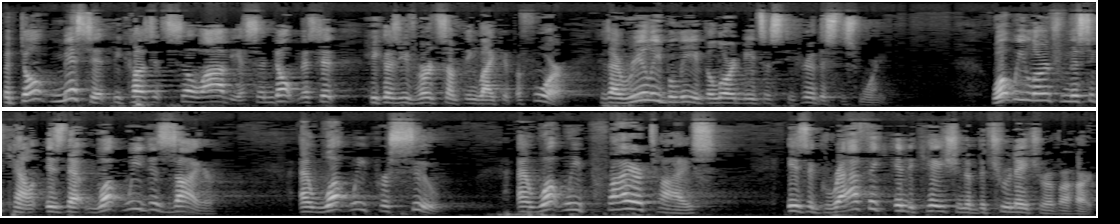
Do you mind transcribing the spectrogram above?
But don't miss it because it's so obvious, and don't miss it because you've heard something like it before. Because I really believe the Lord needs us to hear this this morning. What we learn from this account is that what we desire and what we pursue and what we prioritize is a graphic indication of the true nature of our heart.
